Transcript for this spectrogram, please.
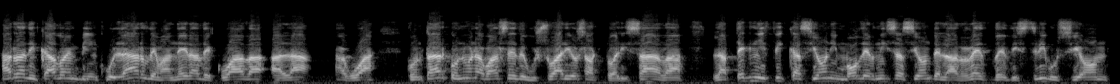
ha radicado en vincular de manera adecuada a la agua, contar con una base de usuarios actualizada, la tecnificación y modernización de la red de distribución,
